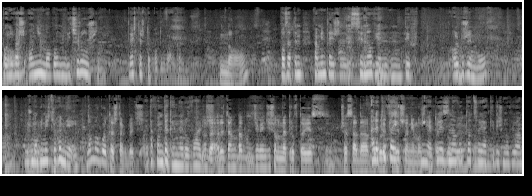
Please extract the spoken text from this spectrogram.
ponieważ No. oni mogą być różni. Weź też to pod uwagę. No, Poza tym pamiętaj, że synowie tych olbrzymów już mogli mieć trochę mniej. no mogło też tak być. tak powiem, degenerowali No się. ale tam chyba 90 metrów to jest przesada w Ale ogóle tutaj fizyczna niemożliwa. nie, tu jest znowu to, co ja kiedyś mówiłam,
